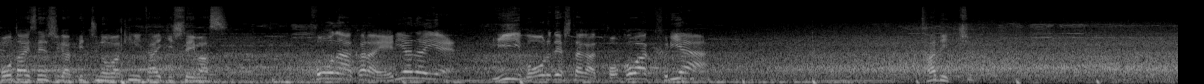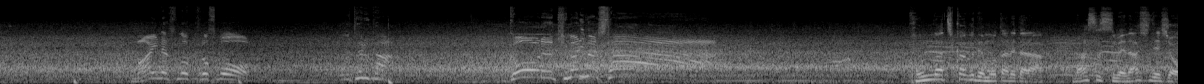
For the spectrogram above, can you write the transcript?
交代選手がピッチの脇に待機しています。コーナーからエリア内へ。いいボールでしたがここはクリア。タディッチマイナスのクロスボール。打てるか？ゴール決まりました！こんな近くで持たれたらなすすべなしでしょう。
